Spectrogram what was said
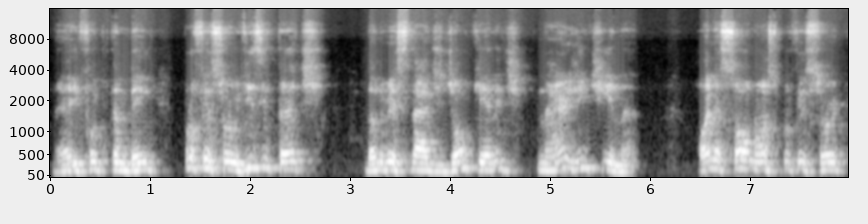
né, e foi também professor visitante da Universidade John Kennedy, na Argentina. Olha só o nosso professor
